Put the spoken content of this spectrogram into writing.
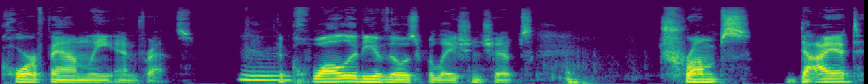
core family and friends Hmm. the quality of those relationships trumps diet,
